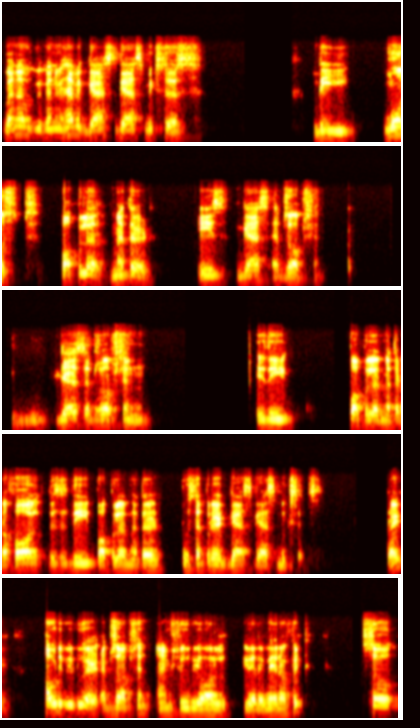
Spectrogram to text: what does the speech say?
when, I, when you have a gas-gas mixers, the most popular method is gas absorption. Gas absorption is the popular method of all. This is the popular method to separate gas-gas mixtures, right? How do we do absorption? I'm sure you all you are aware of it. So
